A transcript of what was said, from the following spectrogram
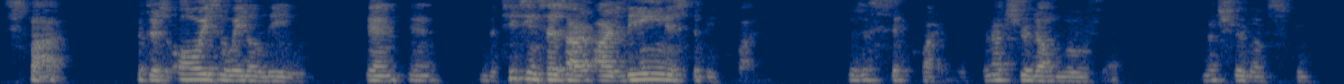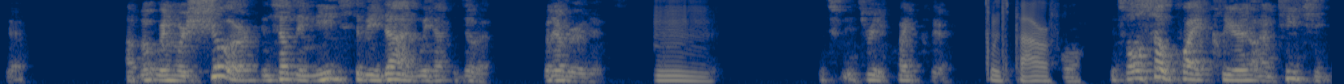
spot, but there's always a way to lean. And, and the teaching says our, our lean is to be quiet. To just sit quietly. If we're not sure, don't move yet. We're not sure, don't speak yet. Uh, but when we're sure and something needs to be done, we have to do it, whatever it is. mm. It's, it's really quite clear. it's powerful It's also quite clear on teaching.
